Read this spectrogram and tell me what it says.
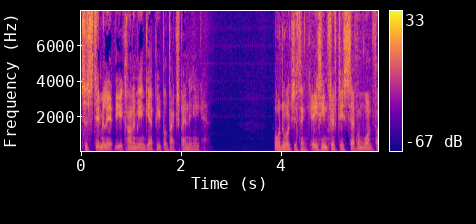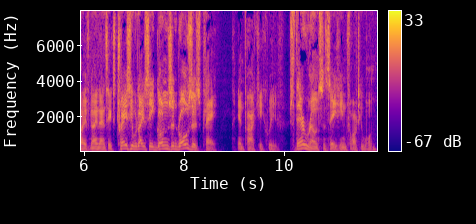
to stimulate the economy and get people back spending again. I wonder what you think. 1850 Tracy would like to see Guns and Roses play in Uí Chaoimh. So they're around since 1841.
